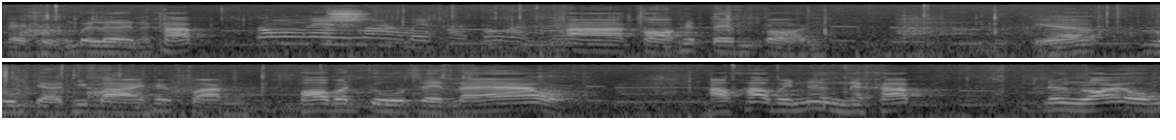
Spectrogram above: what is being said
ใส่ถุงไปเลยนะครับ ต้องแน่นมากไหมคะต้องอัดแน่นอ่ากรอกให้เต็มก่อน เดี๋ยวลุงจะอธิบายให้ฟัง พอบรรจุเสร็จแล้ว เอาเข้าไปนึ่งนะครับ100 อง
